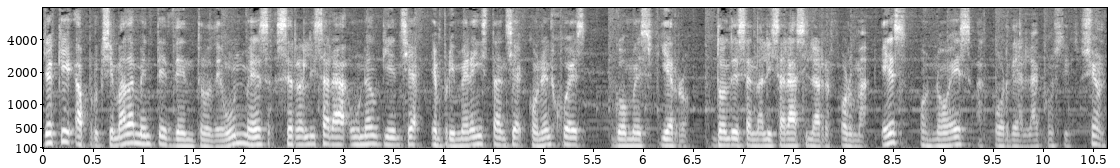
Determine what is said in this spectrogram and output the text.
ya que aproximadamente dentro de un mes se realizará una audiencia en primera instancia con el juez Gómez Fierro, donde se analizará si la reforma es o no es acorde a la Constitución.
